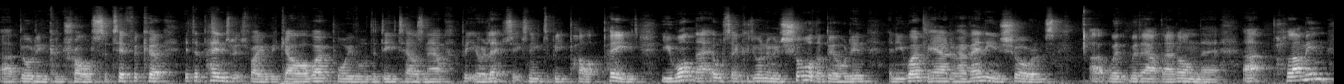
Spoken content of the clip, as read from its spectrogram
uh, building control certificate. It depends which way we go. I won't bore you with all the details now, but your electrics need to be Part P. You want that also because you want to insure the building, and you won't be able to have any insurance uh, with, without that on there. Uh, plumbing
